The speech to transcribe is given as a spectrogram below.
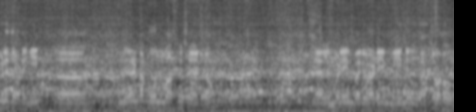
ലേലം തുടങ്ങി. നീണ്ട മൂന്ന് മാസത്തിന് ശേഷം ലേലം വിളിയും പരിപാടിയും മീനും കച്ചവടവും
